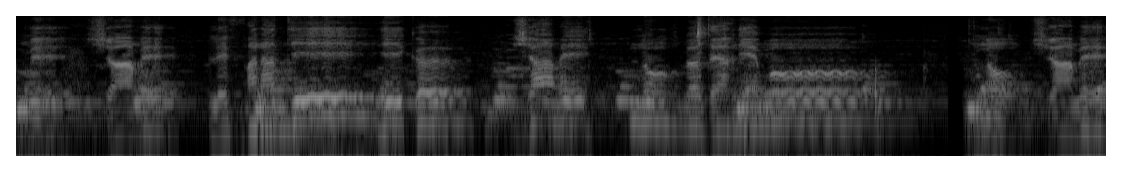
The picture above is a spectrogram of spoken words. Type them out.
mais jamais les fanatiques, jamais n'ont le dernier mot. Non, jamais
